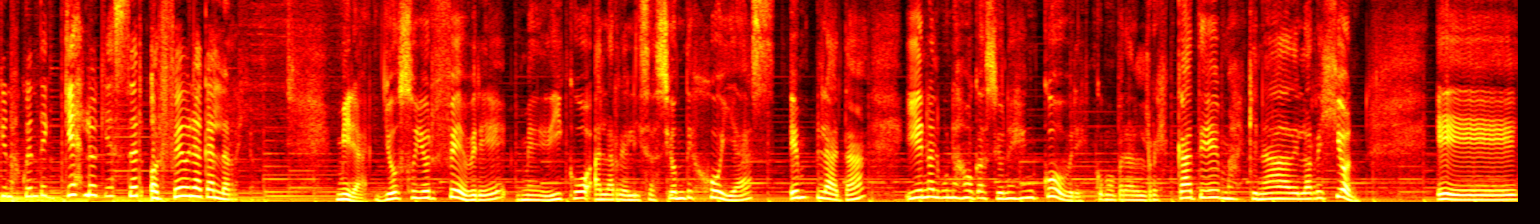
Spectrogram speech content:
Que nos cuente qué es lo que es ser orfebre acá en la región. Mira, yo soy orfebre, me dedico a la realización de joyas en plata y en algunas ocasiones en cobre, como para el rescate más que nada de la región. Eh,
